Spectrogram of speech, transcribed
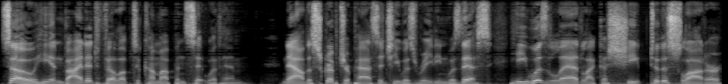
So he invited Philip to come up and sit with him. Now, the scripture passage he was reading was this He was led like a sheep to the slaughter,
